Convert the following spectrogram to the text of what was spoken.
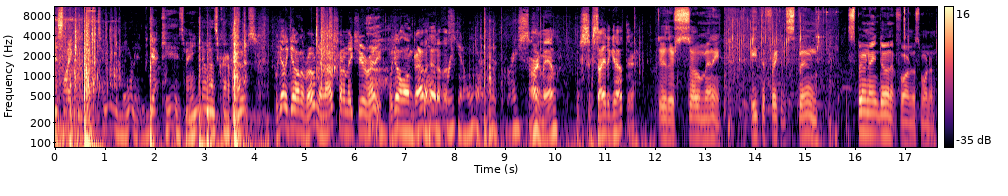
it's like 2 in the morning. You got kids, man. You know how this crap goes. We got to get on the road, man. I was trying to make sure you're ready. We got a long drive ahead of us. Freaking horn. Good gracious. Sorry, man. I'm just excited to get out there. Dude, there's so many. Eat the freaking spoon. The spoon ain't doing it for him this morning.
